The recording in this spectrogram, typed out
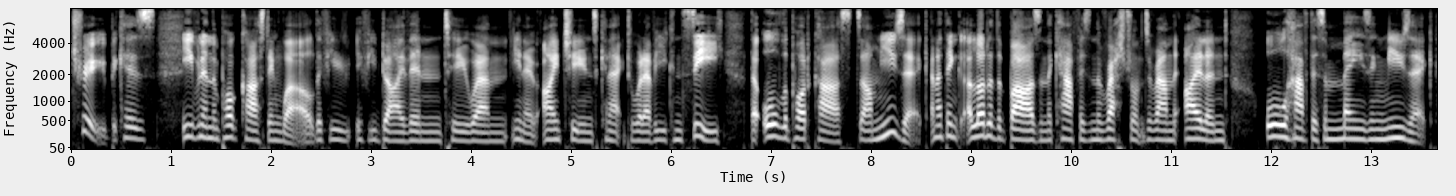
true because even in the podcasting world, if you if you dive into um, you know iTunes Connect or whatever, you can see that all the podcasts are music, and I think a lot of the bars and the cafes and the restaurants around the island Island all have this amazing music,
